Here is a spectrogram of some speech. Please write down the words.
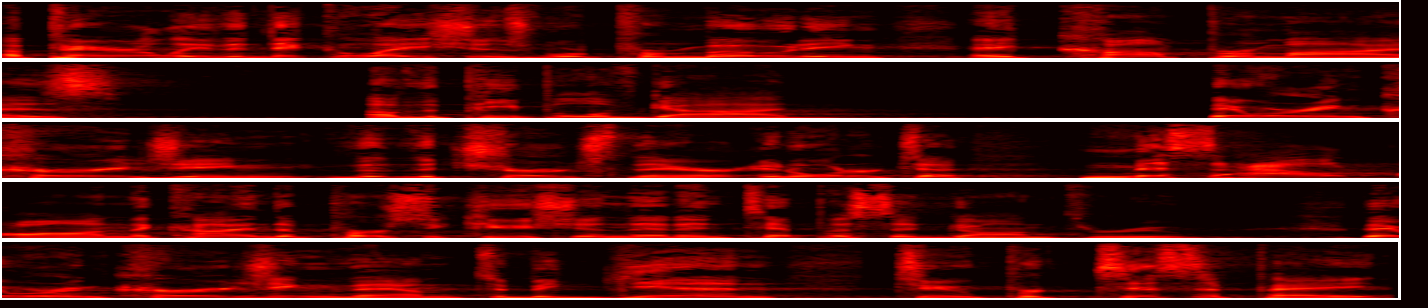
Apparently, the Nicolaitans were promoting a compromise of the people of God. They were encouraging the, the church there in order to miss out on the kind of persecution that Antipas had gone through. They were encouraging them to begin to participate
